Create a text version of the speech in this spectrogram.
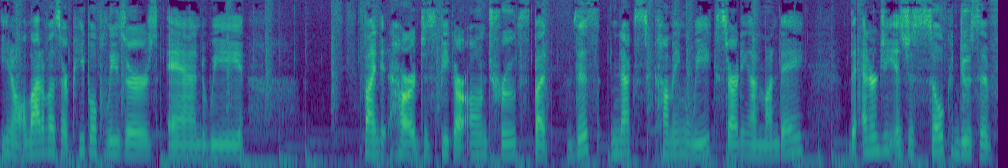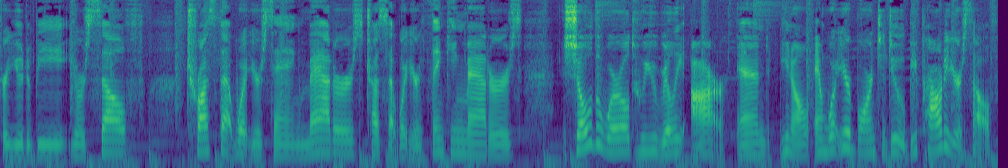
you know, a lot of us are people pleasers and we find it hard to speak our own truths, but this next coming week, starting on Monday, the energy is just so conducive for you to be yourself. Trust that what you're saying matters, trust that what you're thinking matters. Show the world who you really are and, you know, and what you're born to do. Be proud of yourself.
